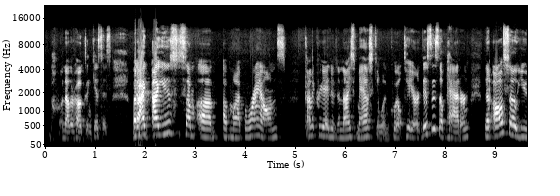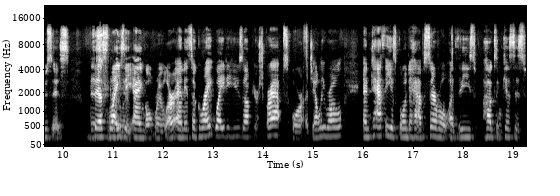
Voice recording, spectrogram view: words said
another hugs and kisses but i i used some um, of my browns kind of created a nice masculine quilt here this is a pattern that also uses This this, ruler. lazy angle ruler and it's a great way to use up your scraps or a jelly roll and kathy is going to have several of these hugs and kisses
